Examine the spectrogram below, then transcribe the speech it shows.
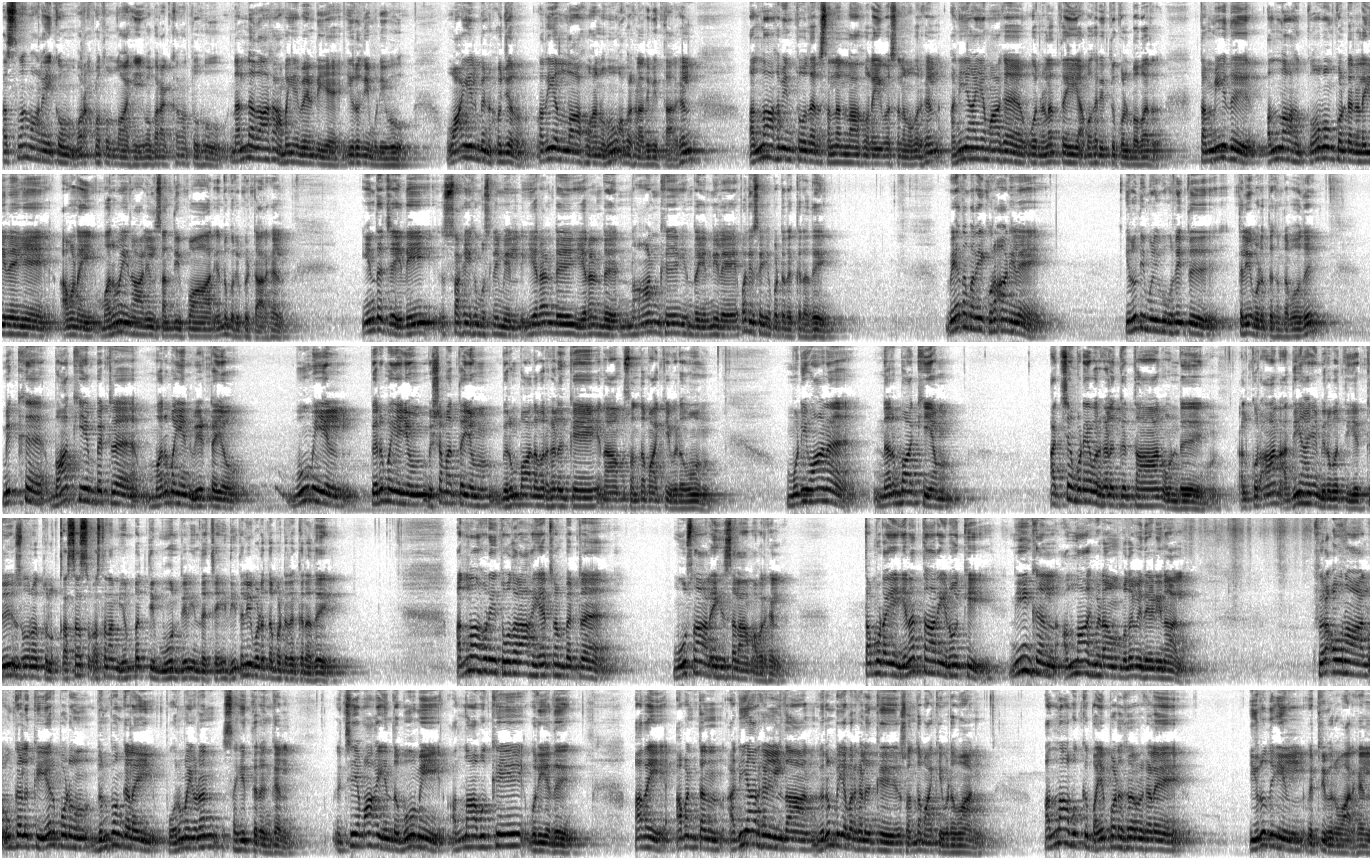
அஸ்ஸலாமு அலைக்கும் வரஹ்மத்துல்லாஹி வபரகாத்துஹு. நல்லதாக அமைய வேண்டிய இறுதி முடிவு. வாயில் பின் ஹுஜர் ரதியல்லாஹு அனுஹு அவர்கள் அறிவித்தார்கள். அல்லாஹுவின் தூதர் சல்லல்லாஹு அலை வசலம் அவர்கள் அநியாயமாக ஒரு நிலத்தை அபகரித்து கொள்பவர். தம் மீது அல்லாஹ் கோபம் கொண்ட நிலையிலேயே அவனை மறுமை நாளில் சந்திப்பார் என்று குறிப்பிட்டார்கள். இந்த செய்தி சஹீஹ் முஸ்லிமில் இரண்டு இரண்டு நான்கு என்ற எண்ணிலே பதிவு செய்யப்பட்டிருக்கிறது. வேதமறை குர்ஆனிலே இறுதி முடிவு குறித்து தெளிவுபடுத்துகின்ற போது மிக்க பாக்கியம் பெற்ற மறுமையின் வீட்டையோ பூமியில் பெருமையையும் விஷமத்தையும் விரும்பாதவர்களுக்கே நாம் சொந்தமாக்கி விடுவோம். முடிவான நர்பாக்கியம் அச்சமுடையவர்களுக்குத்தான் உண்டு. அல் குர்ஆன் அத்தியாயம் இருபத்தி எட்டு சூரத்துல் கசஸ் வசனம் எண்பத்தி மூன்றில் இந்த செய்தி தெளிவுபடுத்தப்பட்டிருக்கிறது. அல்லாஹுடைய தூதராக ஏற்றம் பெற்ற மூசா அலைஹிஸ்ஸலாம் அவர்கள் தம்முடைய இனத்தாரை நோக்கி நீங்கள் அல்லாஹ்விடம் உதவி தேடினால் ஃபிரௌனால் உங்களுக்கு ஏற்படும் துன்பங்களை பொறுமையுடன் சகித்திருங்கள். நிச்சயமாக இந்த பூமி அல்லாவுக்கே உரியது. அதை அவன் தன் அடியார்களில்தான் விரும்பியவர்களுக்கு சொந்தமாக்கி விடுவான். அல்லாவுக்கு பயப்படுகிறவர்களே இறுதியில் வெற்றி பெறுவார்கள்.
